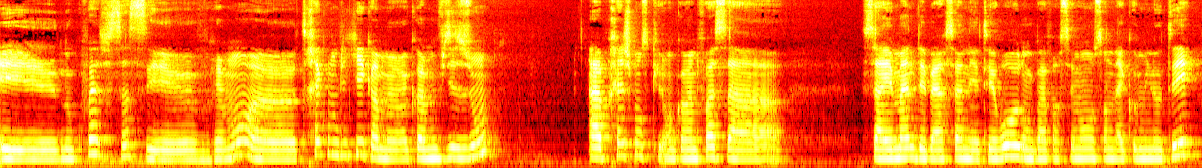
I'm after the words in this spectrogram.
Et donc, ouais, ça, c'est vraiment euh, très compliqué comme, comme vision. Après, je pense qu'encore une fois, ça, ça émane des personnes hétéros, donc pas forcément au sein de la communauté.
